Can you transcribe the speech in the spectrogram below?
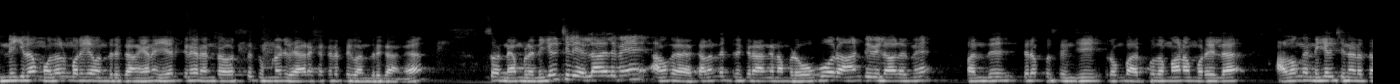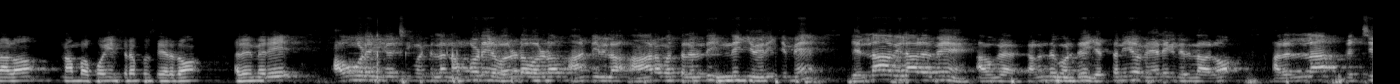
இன்னைக்குதான் முதல் முறையா வந்திருக்காங்க. ஏன்னா ஏற்கனவே ரெண்டரை வருஷத்துக்கு முன்னாடி வேற கட்டடத்துக்கு வந்திருக்காங்க. ஸோ நம்மள நிகழ்ச்சியில எல்லாருமே அவங்க கலந்துட்டு இருக்கிறாங்க. நம்மளோட ஒவ்வொரு ஆண்டு விழாலுமே வந்து சிறப்பு செஞ்சு ரொம்ப அற்புதமான முறையில அவங்க நிகழ்ச்சி நடத்தினாலும் நம்ம போய் சிறப்பு செய்யறதும் அதே மாதிரி அவங்களுடைய நிகழ்ச்சி மட்டும் இல்ல நம்மளுடைய வருட வருடம் ஆண்டு விழா ஆரம்பத்துல இருந்து இன்னைக்கு வரைக்குமே எல்லா விழாலுமே அவங்க கலந்து கொண்டு எத்தனையோ வேலைகள் இருந்தாலும் அதெல்லாம் வச்சு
